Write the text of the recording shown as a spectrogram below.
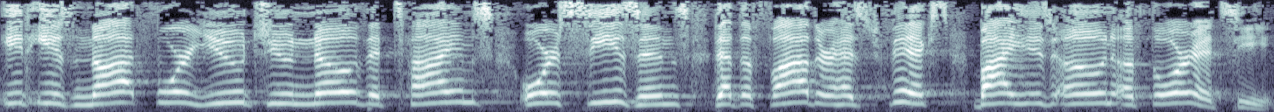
it is not for you to know the times or seasons that the Father has fixed by his own authority.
